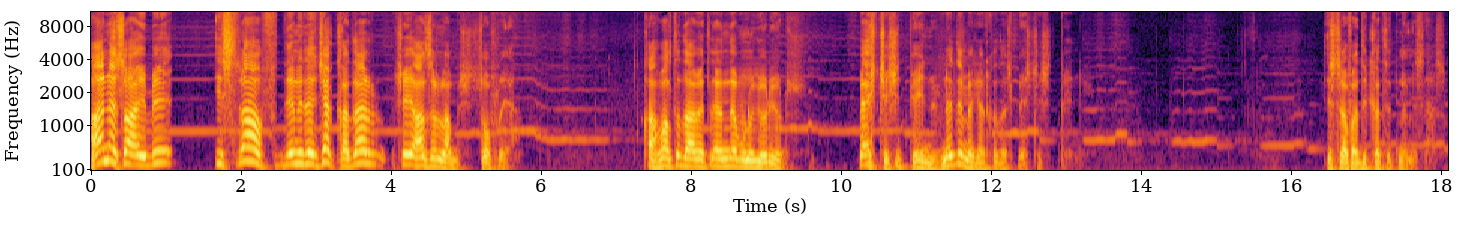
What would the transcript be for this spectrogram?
Hane sahibi israf denilecek kadar şey hazırlamış sofraya. Kahvaltı davetlerinde bunu görüyoruz. Beş çeşit peynir. Ne demek arkadaş beş çeşit peynir? İsrafa dikkat etmemiz lazım.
